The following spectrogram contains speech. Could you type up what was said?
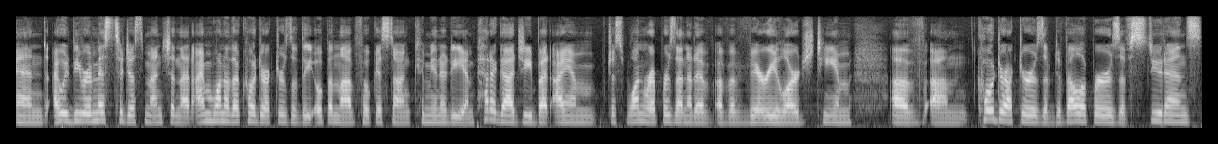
And I would be remiss to just mention that I'm one of the co-directors of the Open Lab focused on community and pedagogy, but I am just one representative of a very large team of um, co-directors, of developers, of students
